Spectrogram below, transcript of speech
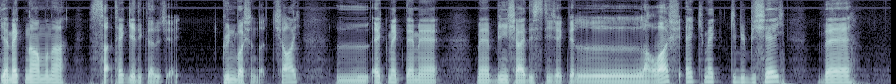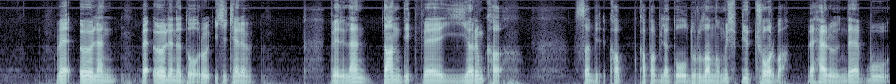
Yemek namına tek yedikleri şey gün başında çay, ekmek demeye me bin şahit isteyecek bir lavaş ekmek gibi bir şey ve ve öğlen ve öğlene doğru iki kere verilen dandik ve yarım bir kap, kapa bile doldurulamamış bir çorba ve her öğünde bu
